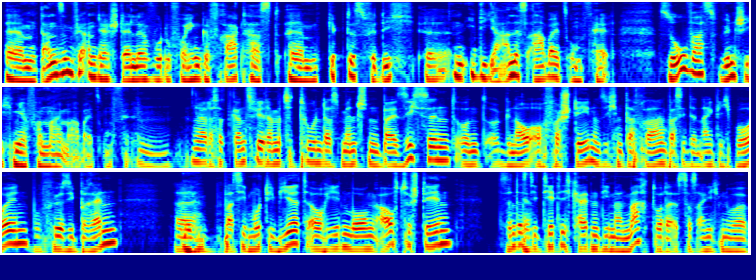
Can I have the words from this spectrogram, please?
ähm, dann sind wir an der Stelle, wo du vorhin gefragt hast, ähm, gibt es für dich äh, ein ideales Arbeitsumfeld? Sowas wünsche ich mir von meinem Arbeitsumfeld. Hm. Ja, das hat ganz viel damit zu tun, dass Menschen bei sich sind und genau auch verstehen und sich hinterfragen, was sie denn eigentlich wollen, wofür sie brennen, äh, ja. was sie motiviert, auch jeden Morgen aufzustehen. Sind das ja. die Tätigkeiten, die man macht, oder ist das eigentlich nur,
